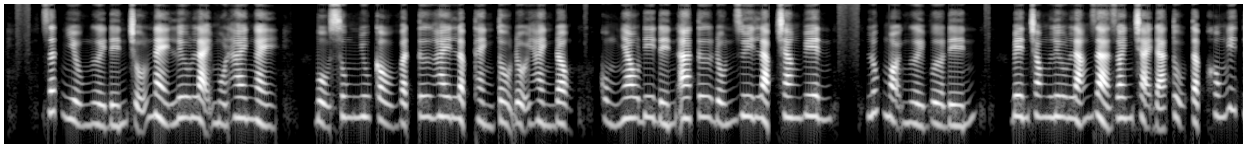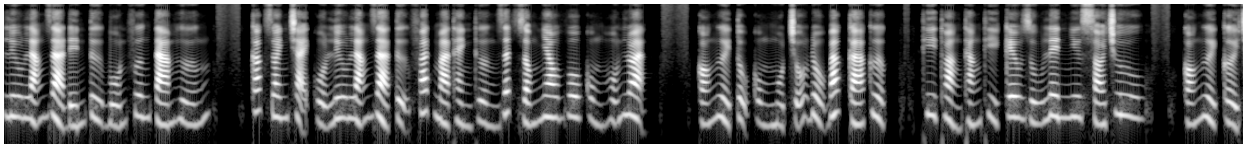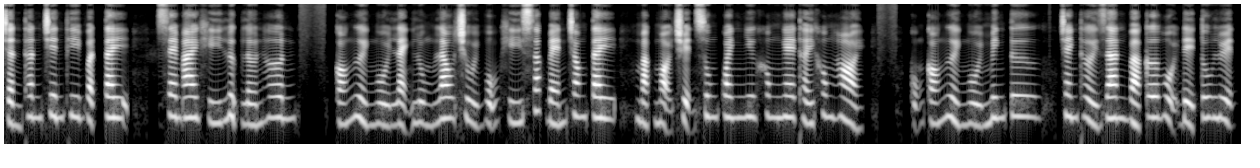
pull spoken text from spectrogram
Rất nhiều người đến chỗ này lưu lại một hai ngày, bổ sung nhu cầu vật tư hay lập thành tổ đội hành động, cùng nhau đi đến A Tư đốn Duy Lạp Trang Viên. Lúc mọi người vừa đến, bên trong lưu lãng giả doanh trại đã tụ tập không ít lưu lãng giả đến từ bốn phương tám hướng. Các doanh trại của lưu lãng giả tự phát mà thành thường rất giống nhau vô cùng hỗn loạn. Có người tụ cùng một chỗ đổ bác cá cược, thi thoảng thắng thì kêu rú lên như sói chu. Có người cởi trần thân trên thi vật tay, xem ai khí lực lớn hơn. Có người ngồi lạnh lùng lau chùi vũ khí sắc bén trong tay, mặc mọi chuyện xung quanh như không nghe thấy không hỏi. Cũng có người ngồi minh tư, tranh thời gian và cơ hội để tu luyện.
